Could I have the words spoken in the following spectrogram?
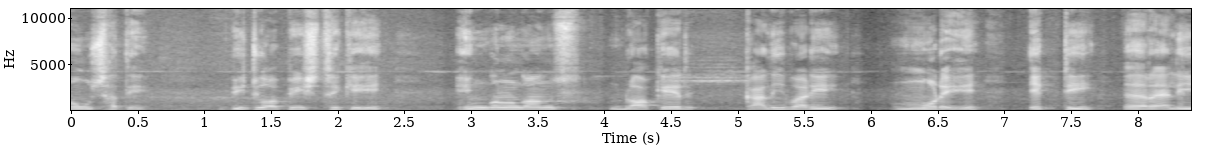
পৌঁছাতে বিটিও অফিস থেকে হিঙ্গলগঞ্জ ব্লকের কালীবাড়ি মোড়ে একটি র্যালি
